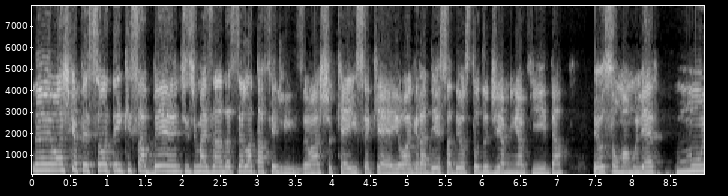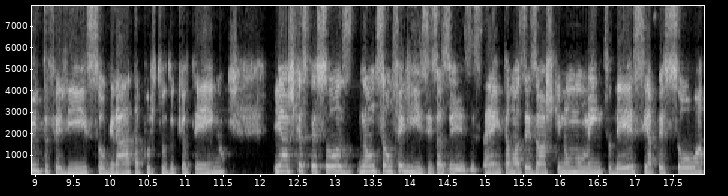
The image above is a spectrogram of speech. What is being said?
Não, eu acho que a pessoa tem que saber, antes de mais nada, se ela está feliz. Eu acho que é isso que é. Eu agradeço a Deus todo dia a minha vida. Eu sou uma mulher muito feliz, sou grata por tudo que eu tenho. E acho que as pessoas não são felizes às vezes, né? Então, às vezes, eu acho que num momento desse, a pessoa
